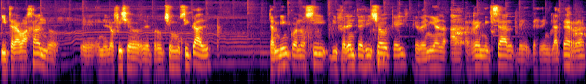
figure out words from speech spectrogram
y trabajando eh, en el oficio de producción musical, también conocí diferentes DJs que venían a remixar desde Inglaterra,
